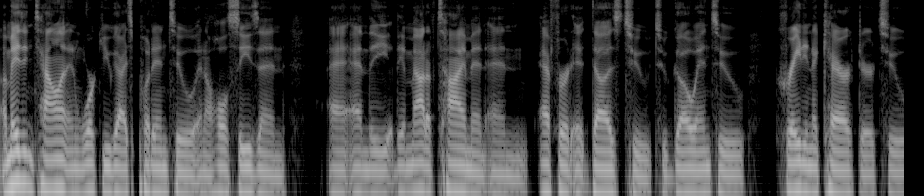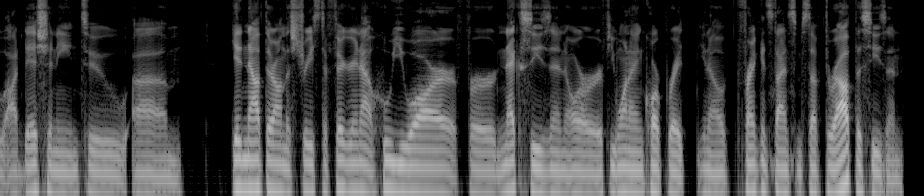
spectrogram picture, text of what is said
amazing talent and work you guys put into in a whole season, and, and the the amount of time and, and effort it does to to go into creating a character, to auditioning, to um, getting out there on the streets, to figuring out who you are for next season, or if you want to incorporate, you know, Frankenstein some stuff throughout the season.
